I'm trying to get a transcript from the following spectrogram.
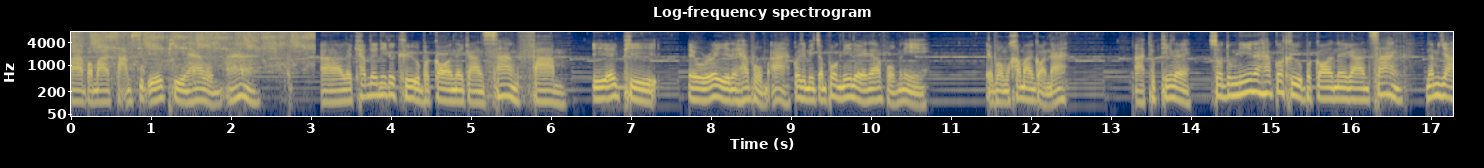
มาประมาณ 30 EXP นะครับผมอ่าอ่าและครับและนี่ก็คืออุปกรณ์ในการสร้างฟาร์ม EXP e l r y นะครับผม อะ ก็จะมีจำพวกนี้เลยนะครับผมนี่ เดี๋ยวผมเข้ามาก่อนนะ อะทุบทิ้งเลย ส่วนตรงนี้นะครับก็คืออุปกรณ์ในการสร้างน้ำยา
